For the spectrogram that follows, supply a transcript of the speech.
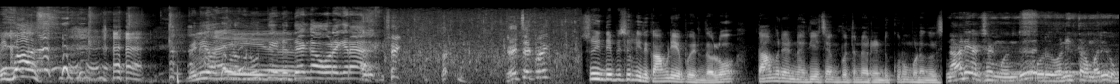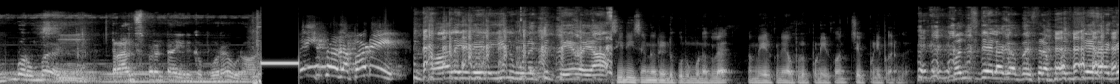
பிக் பாஸ் வெளியே வந்து நூத்தி எட்டு தேங்காய் உடைக்கிறேன். ஸோ இந்த எபிசோட் இது காமெடியாக போயிருந்தாலும் தாமரை நதியை சங்க் பற்றின ரெண்டு குறும்படங்கள். நாடியா சங் வந்து ஒரு வனிதா மாதிரி ரொம்ப ரொம்ப டிரான்ஸ்பரண்டா இருக்க போற ஒரு ஆள். காலை வேளையில் உனக்கு தேவையா? சீரியஸான ரெண்டு குறும்படங்களை நம்ம ஏற்கனவே அப்லோட் பண்ணியிருக்கோம். செக் பண்ணி பாருங்கள் பஞ்ச் டேலாக பேசுற பஞ்ச் டேலாக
